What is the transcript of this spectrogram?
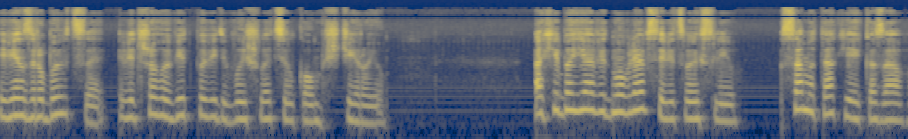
І він зробив це, від чого відповідь вийшла цілком щирою. А хіба я відмовлявся від своїх слів? Саме так я й казав.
